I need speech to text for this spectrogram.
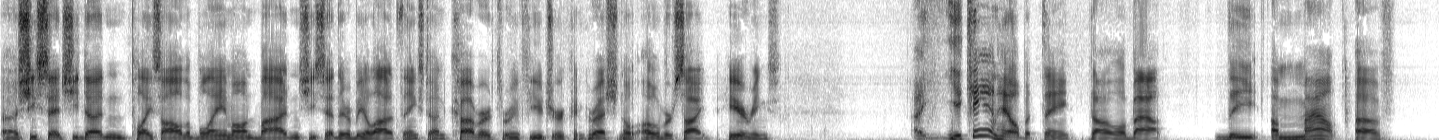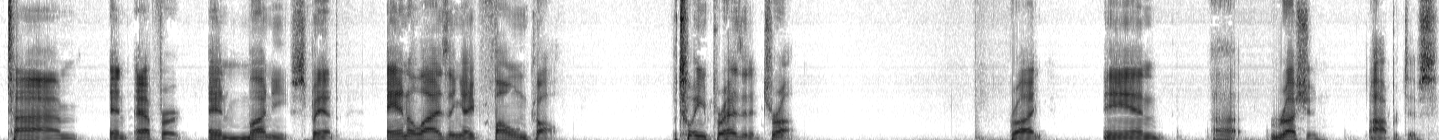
uh, she said she doesn't place all the blame on Biden. She said there'll be a lot of things to uncover through future congressional oversight hearings. Uh, you can't help but think, though, about the amount of time and effort and money spent analyzing a phone call between President Trump, right, and uh, Russian operatives.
